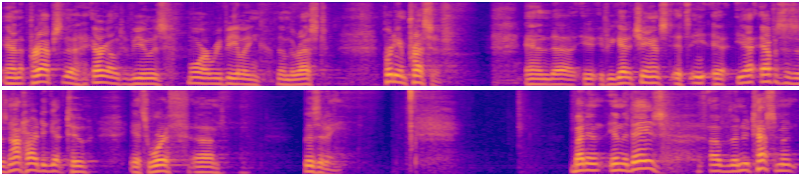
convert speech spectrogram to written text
And perhaps the aerial view is more revealing than the rest. Pretty impressive. And uh, if you get a chance, it's, uh, Ephesus is not hard to get to. It's worth uh, visiting. But in, in the days of the New Testament,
